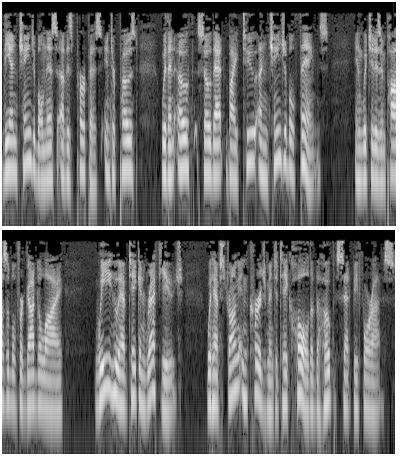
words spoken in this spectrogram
the unchangeableness of his purpose, interposed with an oath so that by two unchangeable things, in which it is impossible for God to lie, we who have taken refuge would have strong encouragement to take hold of the hope set before us.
